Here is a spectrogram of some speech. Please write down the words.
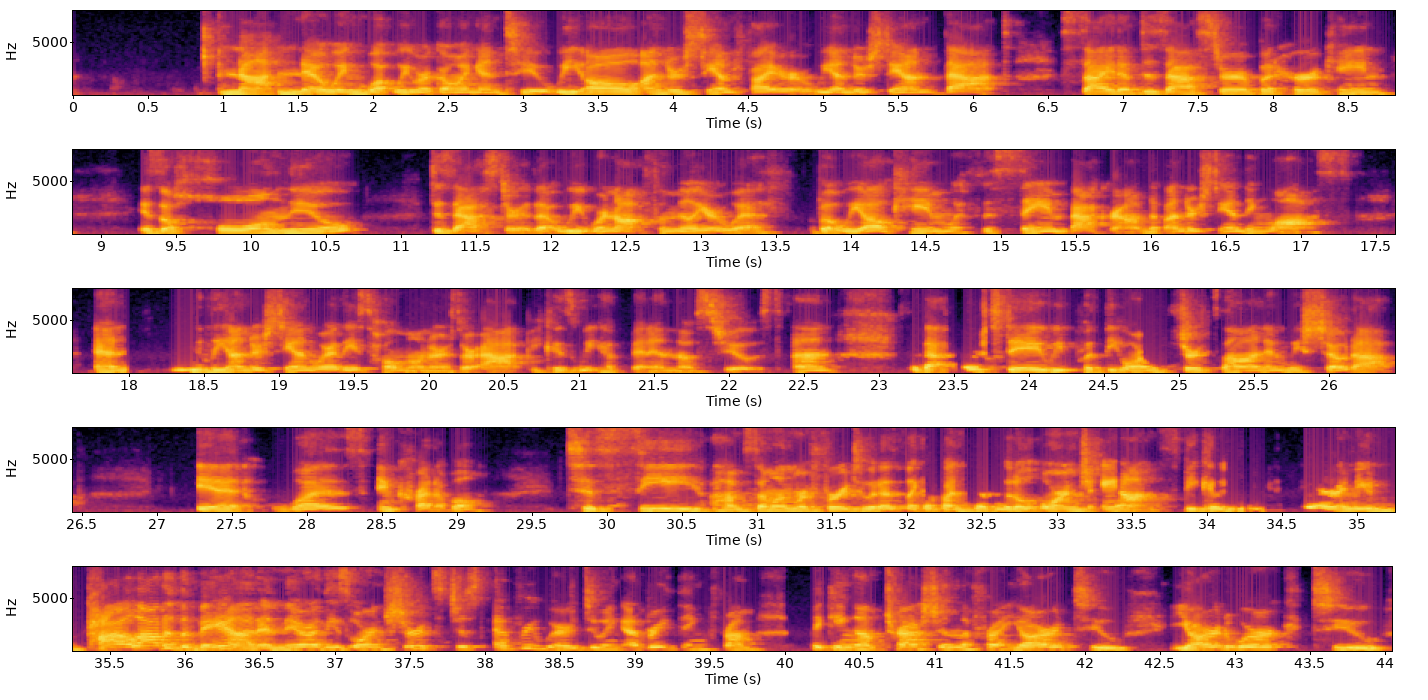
not knowing what we were going into. We all understand fire, we understand that side of disaster, but hurricane is a whole new disaster that we were not familiar with. But we all came with the same background of understanding loss and really understand where these homeowners are at because we have been in those shoes. And so that first day, we put the orange shirts on and we showed up. It was incredible to see um, someone referred to it as like a bunch of little orange ants because you get there and you pile out of the van and there are these orange shirts just everywhere doing everything from picking up trash in the front yard to yard work to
